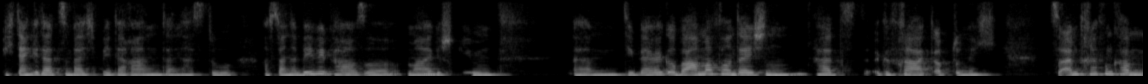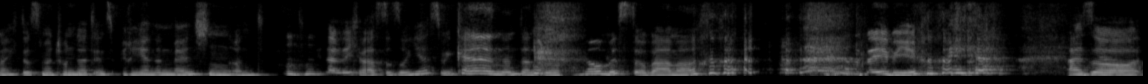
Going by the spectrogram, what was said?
ich denke da zum Beispiel daran, dann hast du aus deiner Babypause mal mhm. geschrieben, ähm, die Barack Obama Foundation hat gefragt, ob du nicht zu einem Treffen kommen möchtest mit 100 inspirierenden Menschen und mhm. innerlich warst du so, yes, we can und dann so, no, Mr. Obama. Baby. Also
